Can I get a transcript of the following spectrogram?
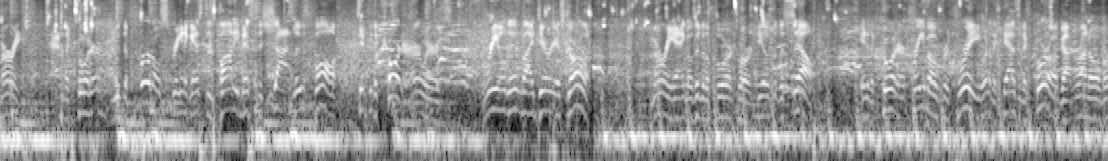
Murray out of the corner. with the Poeltl screen against his body. Missed the shot. Loose ball. Tipped to the corner where it's reeled in by Darius Garland. Murray angles into the forecourt. Deals to Vassell. Into the corner. Primo for three. One of the Cavs and Okoro got run over.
